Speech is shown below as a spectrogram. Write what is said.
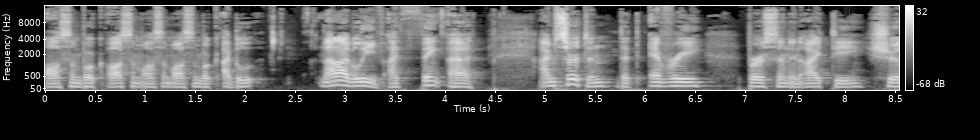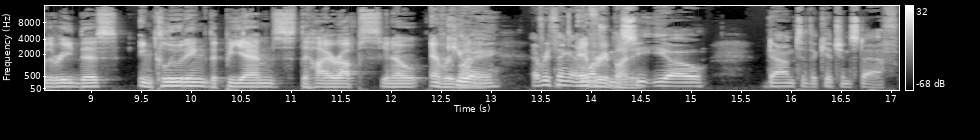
awesome book. Awesome, awesome, awesome book. I believe, not I believe, I think, uh, I'm certain that every person in IT should read this, including the PMs, the higher ups, you know, everybody. QA, everything, everybody. from the CEO down to the kitchen staff.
